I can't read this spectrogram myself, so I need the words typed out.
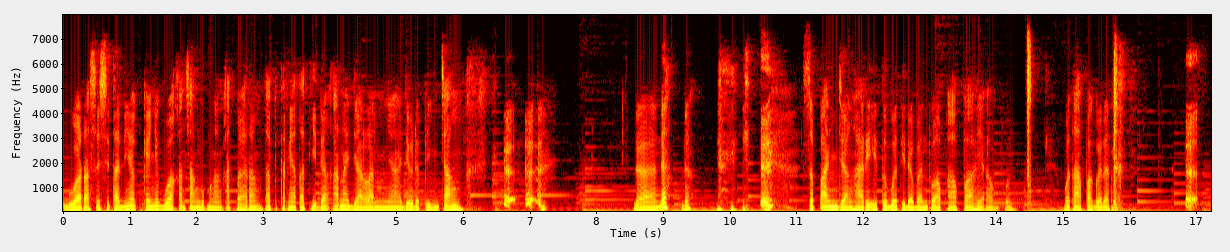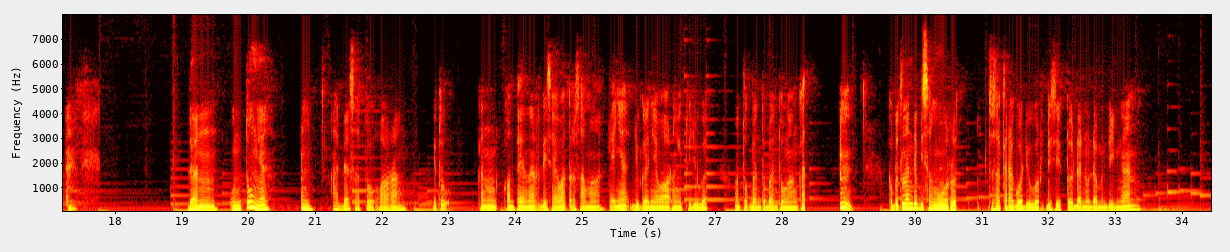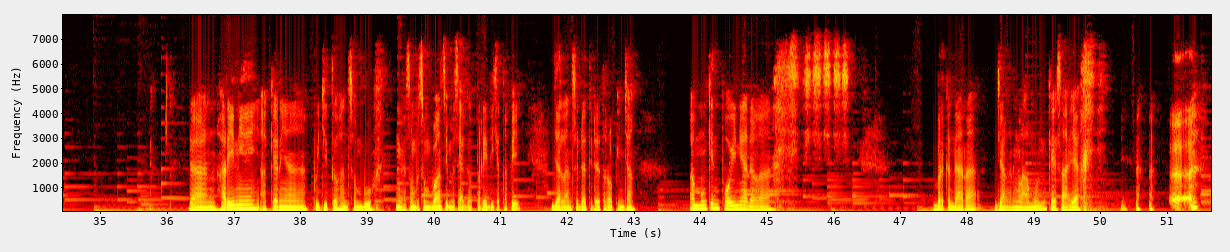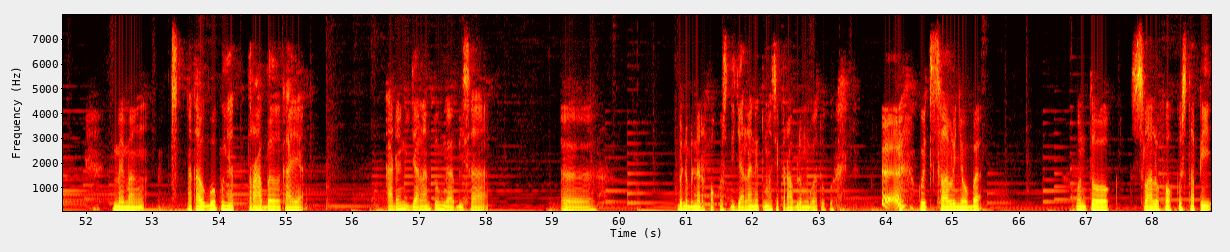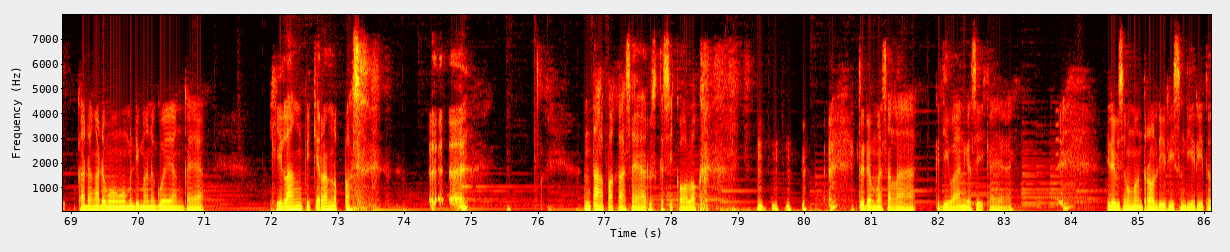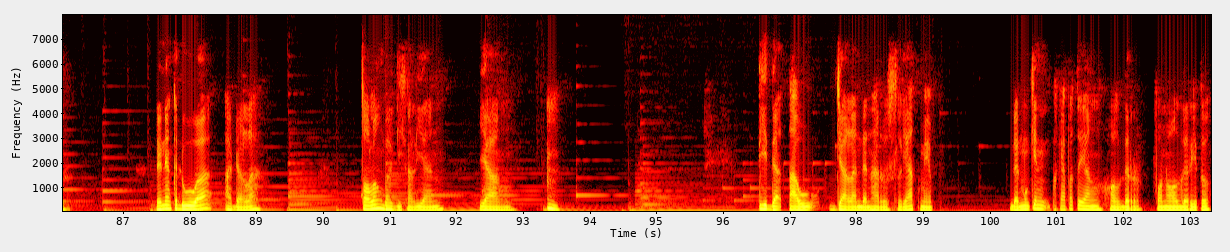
gua rasa sih tadinya kayaknya gua akan sanggup mengangkat barang tapi ternyata tidak karena jalannya aja udah pincang. Dan dah dah. Sepanjang hari itu gue tidak bantu apa-apa ya ampun. Buat apa gue datang? Dan untungnya ada satu orang itu kan kontainer disewa terus sama kayaknya juga nyewa orang itu juga untuk bantu-bantu ngangkat. Kebetulan dia bisa ngurut terus akhirnya gue diurut di situ dan udah mendingan. Dan hari ini akhirnya puji Tuhan sembuh. Nggak sembuh sembuh banget sih masih agak perih dikit tapi jalan sudah tidak terlalu pincang. Uh, mungkin poinnya adalah berkendara jangan ngelamun kayak saya memang nggak tahu gue punya trouble kayak kadang di jalan tuh nggak bisa uh, bener-bener fokus di jalan itu masih problem gue tuh gue selalu nyoba untuk selalu fokus tapi kadang ada momen-momen di mana gue yang kayak hilang pikiran lepas. Entah apakah saya harus ke psikolog itu udah masalah kejiwaan gak sih? Kayak tidak bisa mengontrol diri sendiri tuh. Dan yang kedua adalah tolong bagi kalian yang tidak tahu jalan dan harus lihat map dan mungkin pakai apa tuh yang holder phone holder itu?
